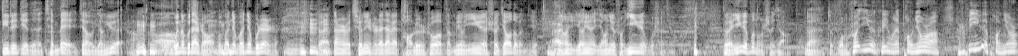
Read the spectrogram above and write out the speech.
DJ 界的前辈，叫杨越啊，我我跟他不太熟，完全完全不认识。对，但是群里是大家在讨论说怎么用音乐社交的问题，然后杨越杨越说音乐无社交。对，音乐不能社交。对，就我们说音乐可以用来泡妞啊。他说音乐泡妞，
